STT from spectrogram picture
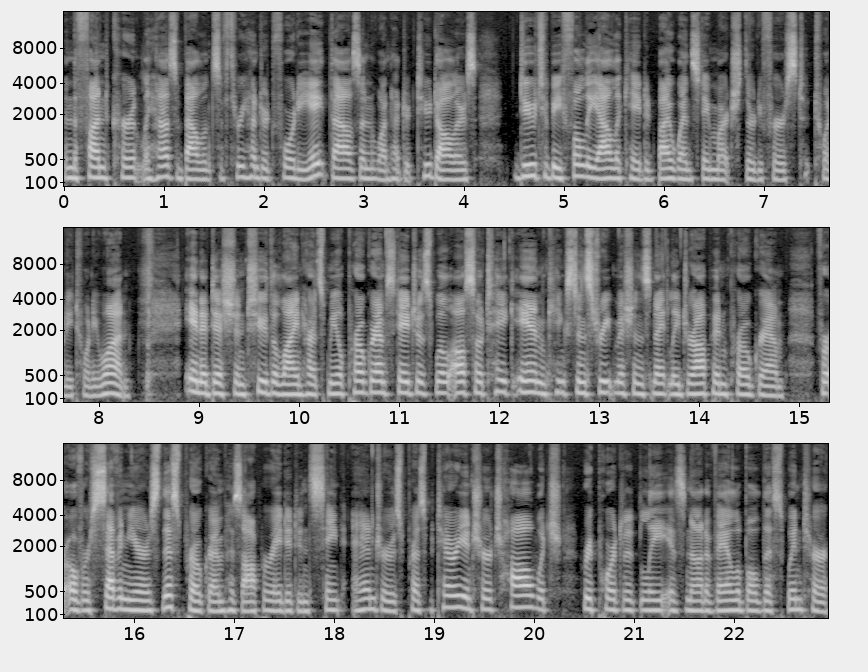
and the fund currently has a balance of $348,102 due to be fully allocated by Wednesday, March 31st, 2021. In addition to the Lionhearts Meal Program, Stages will also take in Kingston Street Mission's nightly drop in program. For over seven years, this program has operated in St. Andrew's Presbyterian Church Hall, which reportedly is not available this winter.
